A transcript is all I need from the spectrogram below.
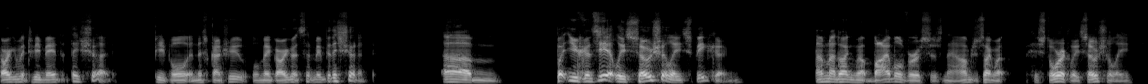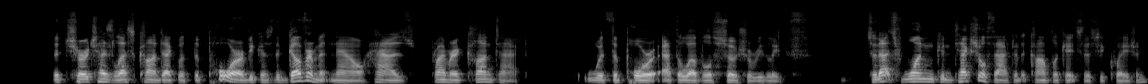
argument to be made that they should. People in this country will make arguments that maybe they shouldn't. Um, but you can see, at least socially speaking, I'm not talking about Bible verses now. I'm just talking about historically, socially. The church has less contact with the poor because the government now has primary contact with the poor at the level of social relief. So that's one contextual factor that complicates this equation.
